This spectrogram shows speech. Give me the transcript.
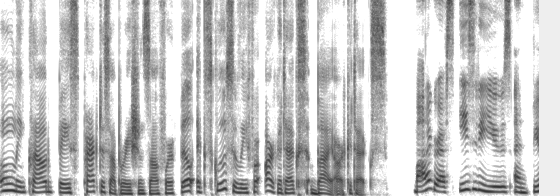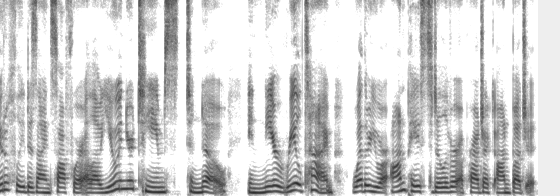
only cloud based practice operation software built exclusively for architects by architects. Monograph's easy to use and beautifully designed software allow you and your teams to know in near real time whether you are on pace to deliver a project on budget.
